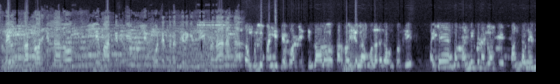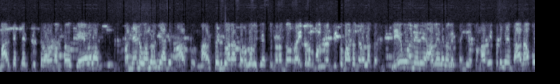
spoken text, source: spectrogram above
సునీల్ కర్నూలు జిల్లాలో ఉల్లి మార్కెట్కి ఉల్లి పోటెత్తడం జరిగింది. ప్రధానంగా ఉల్లి పండించేటువంటి జిల్లాలో కర్నూలు జిల్లా మొదటగా ఉంటుంది. అయితే పండించినటువంటి పంటని మార్కెట్లోకి తీసుకురావడంతో కేవలం పన్నెండు వందలకి అది మార్పు మార్కెట్ ద్వారా కొనుగోలు చేస్తుండడంతో రైతులకు మాత్రం గిట్టుబాటు ధరలకు లేవు అనేది ఆవేదన వ్యక్తం చేస్తున్నారు. ఇప్పటికే దాదాపు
